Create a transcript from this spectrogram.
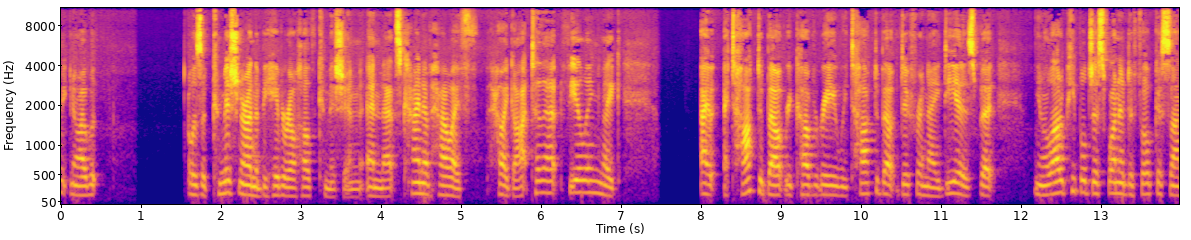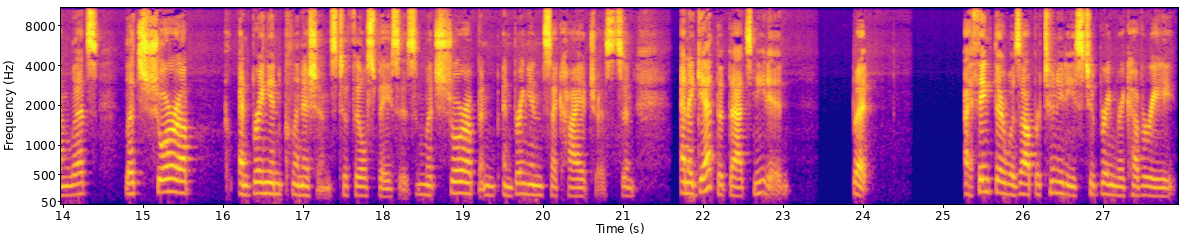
you know i was a commissioner on the behavioral health commission and that's kind of how i how i got to that feeling. Like I, I talked about recovery. We talked about different ideas but you know a lot of people just wanted to focus on let's let's shore up and bring in clinicians to fill spaces and let's shore up and, and bring in psychiatrists. And and i get that that's needed but i think there was opportunities to bring recovery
